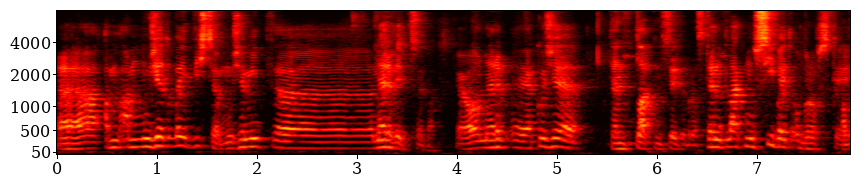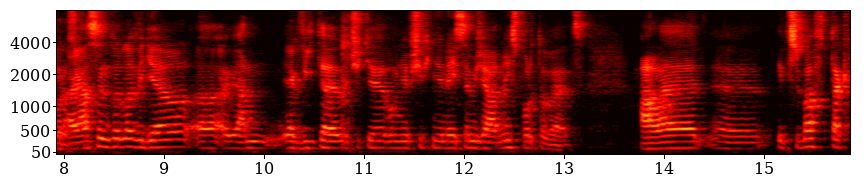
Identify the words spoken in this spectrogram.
Eh, A, a může to být, víš co, může mít uh, nervy třeba. Jo? Nerv, jakože Ten tlak musí to prostě. ten tlak musí být obrovský. Obrovský. A já jsem tohle viděl, eh, já, jak víte, určitě o mě všichni nejsem žádný sportovec, ale eh, i třeba v tak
